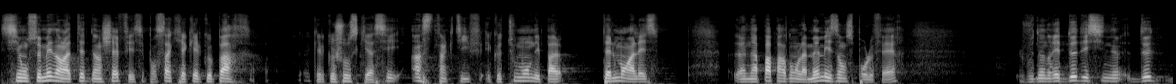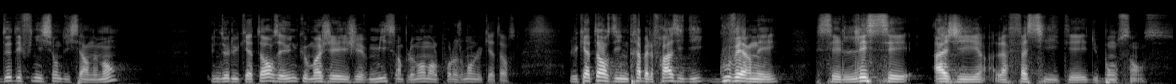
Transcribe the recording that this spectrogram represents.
Si on se met dans la tête d'un chef, et c'est pour ça qu'il y a quelque part quelque chose qui est assez instinctif et que tout le monde n'est pas tellement à l'aise, euh, n'a pas pardon, la même aisance pour le faire, je vous donnerai deux, définitions de discernement une de Luc XIV et une que moi j'ai mis simplement dans le prolongement de Luc XIV. Luc XIV dit une très belle phrase, il dit « Gouverner, c'est laisser agir la facilité du bon sens. »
